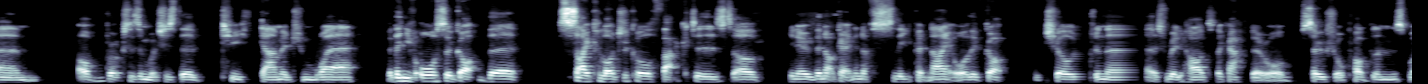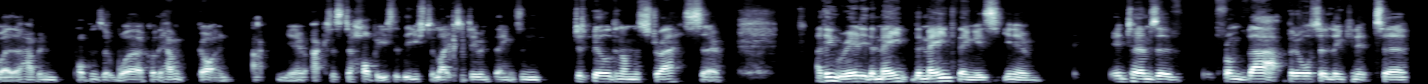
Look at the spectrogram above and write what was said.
um, of bruxism which is the tooth damage and wear but then you've also got the psychological factors of you know they're not getting enough sleep at night or they've got children that it's really hard to look after or social problems where they're having problems at work or they haven't gotten you know access to hobbies that they used to like to do and things and just building on the stress. So i think really the main the main thing is you know in terms of from that but also linking it to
